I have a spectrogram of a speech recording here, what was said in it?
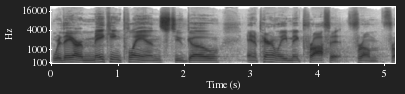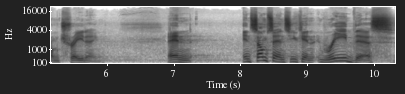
where they are making plans to go and apparently make profit from, from trading. And in some sense, you can read this,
